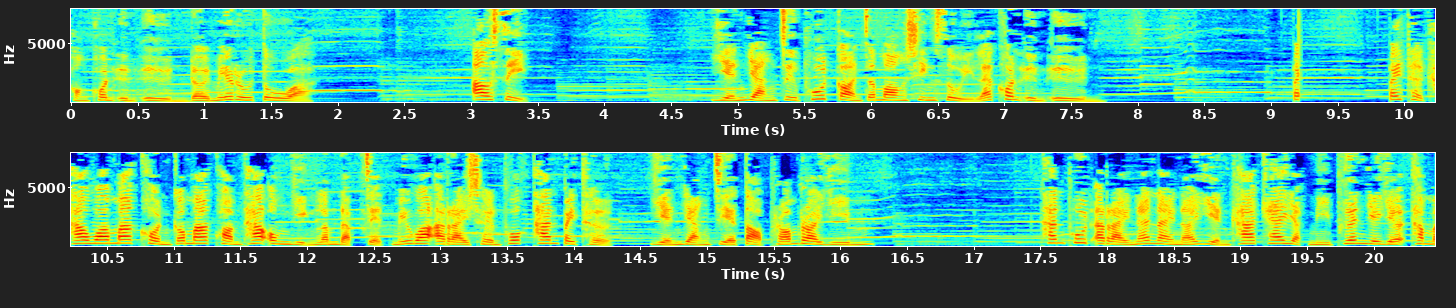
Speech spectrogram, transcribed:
ของคนอื่นๆ โดยไม่รู้ตัว เอาสิ เหยียนหยางจือพูดก่อนจะมองชิงสุยและคนอื่นๆไปไปเถอะข้าว่ามากคนก็มากความท่าองค์หญิงลำดับเจ็ดไม่ว่าอะไรเชิญพวกท่านไปเถอะ เหยียนหยางเจียตอบพร้อมรอยยิ้ม ท่านพูดอะไรน่านายน้อยเหยียนข้าแค่อยากมีเพื่อนเยอะๆทำไม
